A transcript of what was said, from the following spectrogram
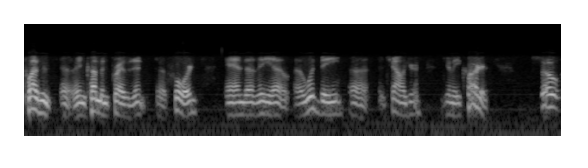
pleasant incumbent president Ford, and the would-be challenger, Jimmy Carter. So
